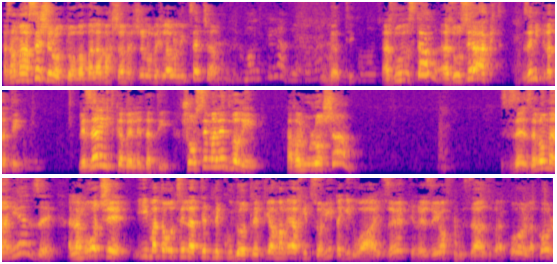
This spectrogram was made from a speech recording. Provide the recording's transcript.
אז המעשה שלו טוב, אבל המחשבה שלו בכלל לא נמצאת שם. זה כמו תפילה, דתי. אז הוא סתם, אז הוא עושה אקט, זה נקרא דתי. לזה אני מתכוון לדתי, שעושה מלא דברים, אבל הוא לא שם. זה, זה לא מעניין זה. למרות שאם אתה רוצה לתת נקודות לפי המראה החיצוני, תגיד וואי, זה, תראה איזה יופי, הוא זז והכל, הכל.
